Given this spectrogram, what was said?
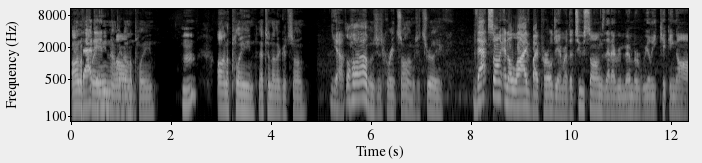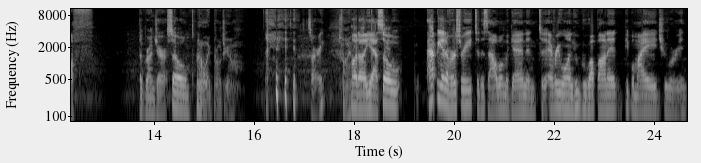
On a That plane, and, like on a um, plane. Hmm. On a plane. That's another good song. Yeah, The whole album is just great songs. It's really that song and "Alive" by Pearl Jam are the two songs that I remember really kicking off the grunge era. So I don't like Pearl Jam. sorry. It's fine. But uh, yeah, so happy anniversary to this album again, and to everyone who grew up on it, people my age who were in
